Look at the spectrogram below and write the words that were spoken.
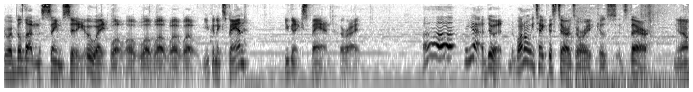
Do I build that in the same city? Oh, wait. Whoa, whoa, whoa, whoa, whoa, whoa. You can expand? You can expand. All right. Uh, yeah, do it. Why don't we take this territory? Because it's there, you know?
